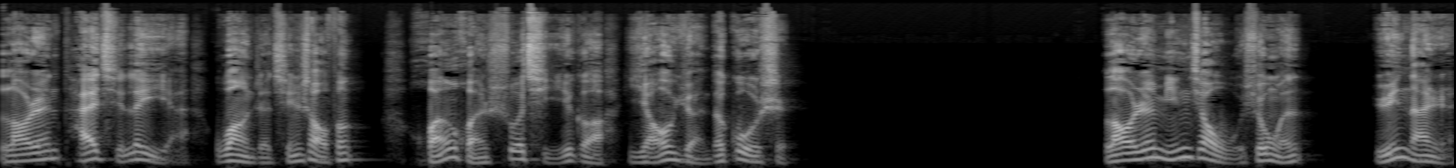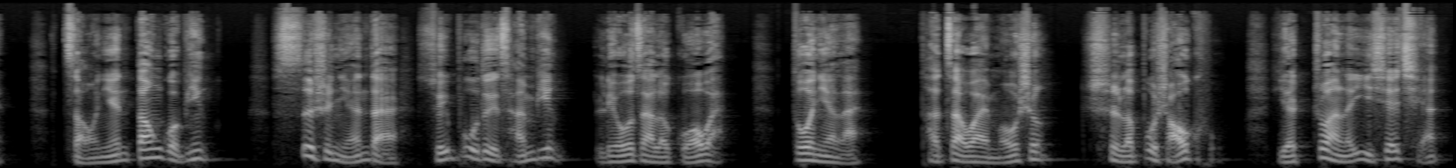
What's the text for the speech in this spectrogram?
老人抬起泪眼望着秦少峰，缓缓说起一个遥远的故事。老人名叫武雄文，云南人，早年当过兵。四十年代随部队残兵留在了国外。多年来，他在外谋生，吃了不少苦，也赚了一些钱。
